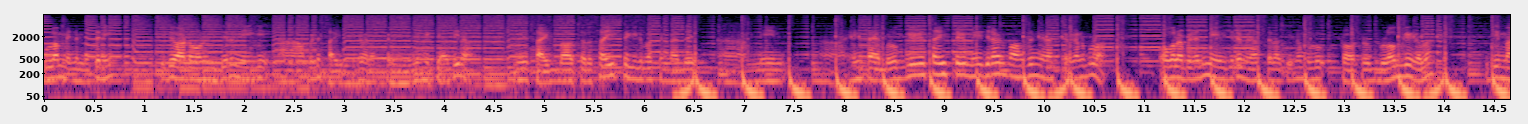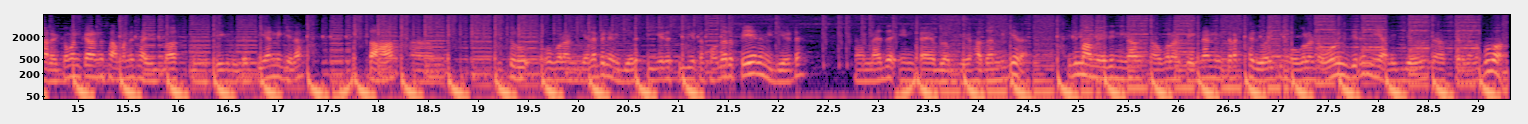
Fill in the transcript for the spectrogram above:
පුළුවන් මෙන්න මෙතනින්. ඉතින් ඔයාලට ඕන විදිහට මේකේ අපිට සයිස් එක වෙනස් කරගන්න හැකියාව තියෙනවා. මේ සයිඩ් බාස් වල සයිස් එක ඊට පස්සේ මැද මේන් එන්ටයි බ්ලොග් එකේ සයිස් එක මේ විදිහට පහසුවෙන් වෙනස් කරගන්න පුළුවන්. ඔයගොල්ලෝ අපිට මේ විදිහට වෙනස් කරලා තියෙන මුළු ටෝටල් බ්ලොග් එකම ඉතින් රෙකමන් කරන්න සමන සයිඩ් බස් ට කියන්න කියලා. සහ ඉතුරු ඕගලන් ගැලපෙන විදියට සියට සියට හොඳට පේන විදියට මැද එන්ටයි බ්ලොග් හදන්න කියලා. ඉති ම මේ නික සවකල පෙන්න්න විතරක් හැදවයි ඕගලට ඕන විදිර අනි දව කරන්න පුළුවන්.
